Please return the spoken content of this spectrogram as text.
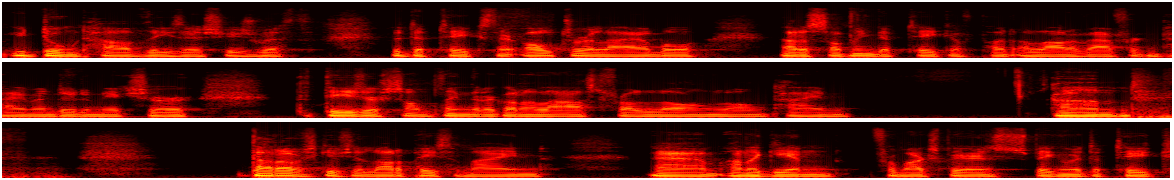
You don't have these issues with the Diptyques. They're ultra reliable. That is something Diptyque have put a lot of effort and time into to make sure that these are something that are going to last for a long, long time. And that obviously gives you a lot of peace of mind. Um, and again, from our experience speaking with Diptyque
